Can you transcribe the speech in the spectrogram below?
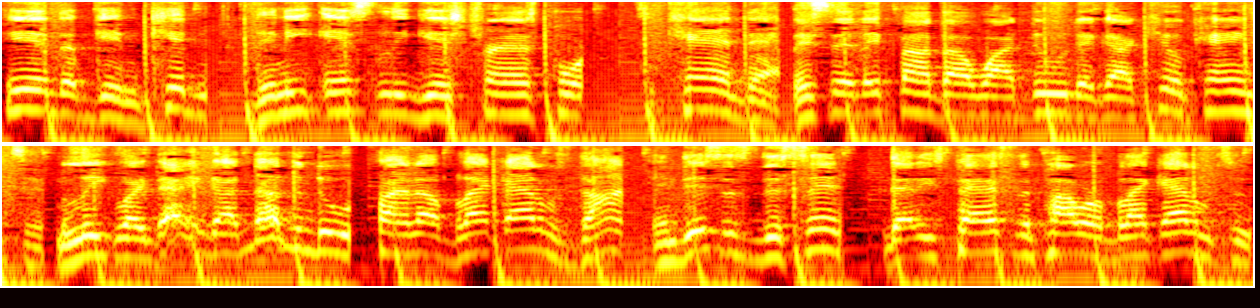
He end up getting kidnapped. Then he instantly gets transported to Kahndaq. They said they found out why dude that got killed came to Malik like that ain't got nothing to do with find out Black Adam's dying. And this is the sin that he's passing the power of Black Adam to.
